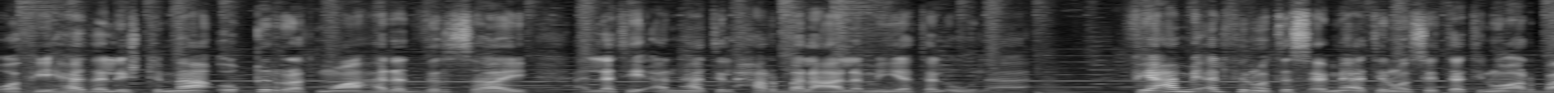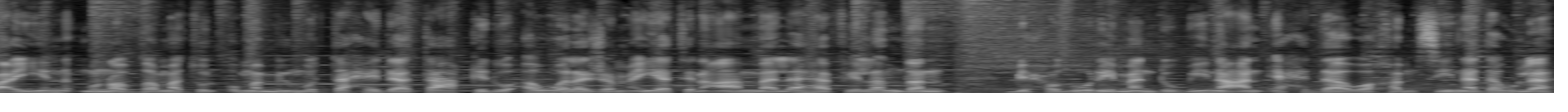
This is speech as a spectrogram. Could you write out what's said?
وفي هذا الاجتماع أقرت معاهدة فرساي التي أنهت الحرب العالمية الأولى. في عام 1946 منظمة الأمم المتحدة تعقد أول جمعية عامة لها في لندن بحضور مندوبين عن 51 دولة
